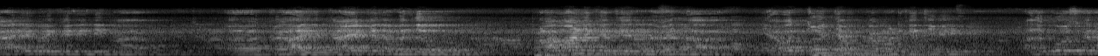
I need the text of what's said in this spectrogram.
ಕಾರ್ಯವೈಖರಿ ನಿಮ್ಮ ಕಾಯಕದ ಒಂದು ಪ್ರಾಮಾಣಿಕತೆಯನ್ನು ನಾವೆಲ್ಲ ಯಾವತ್ತೂ ಜ್ಞಾಪಕ ಮಾಡ್ಕೋತೀವಿ. ಅದಕ್ಕೋಸ್ಕರ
